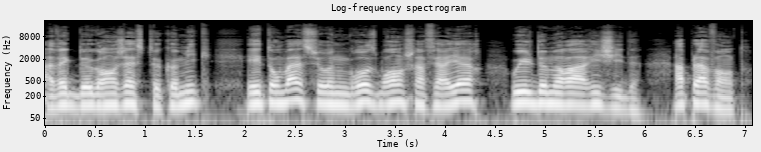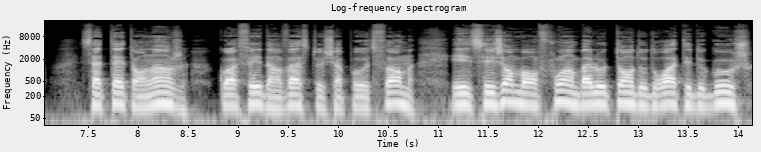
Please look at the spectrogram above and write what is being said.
avec de grands gestes comiques et tomba sur une grosse branche inférieure où il demeura rigide, à plat ventre, sa tête en linge coiffée d'un vaste chapeau de forme et ses jambes en foin ballottant de droite et de gauche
